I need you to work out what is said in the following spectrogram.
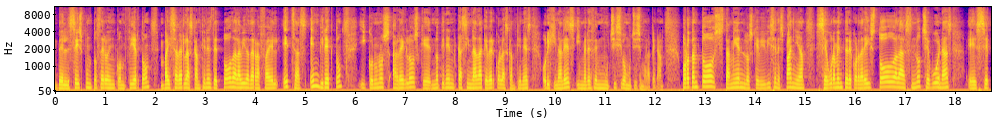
del 6.0 en concierto, vais a ver las canciones de toda la vida de Rafael hechas en directo y con unos arreglos que no tienen casi nada que ver con las canciones originales y merecen muchísimo, muchísimo la pena. Por lo tanto, también los que vivís en España, seguramente recordaréis todas las Nochebuenas ese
